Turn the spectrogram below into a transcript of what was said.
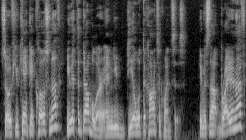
So if you can't get close enough, you hit the doubler and you deal with the consequences. If it's not bright enough,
